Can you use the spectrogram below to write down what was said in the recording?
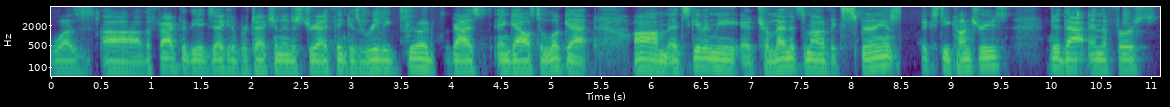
was uh, the fact that the executive protection industry, I think, is really good for guys and gals to look at. Um, it's given me a tremendous amount of experience. 60 countries did that in the first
